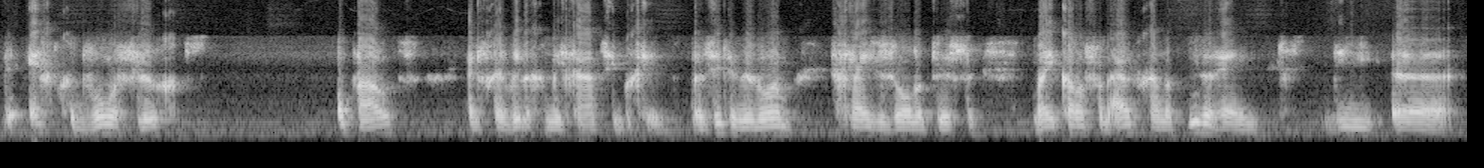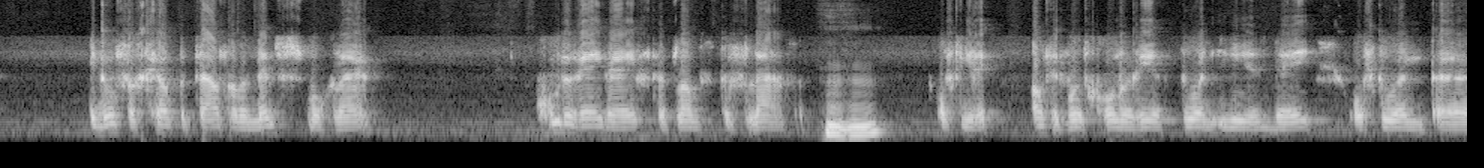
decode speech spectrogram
de echt gedwongen vlucht ophoudt en vrijwillige migratie begint. Daar zit een enorm grijze zone tussen. Maar je kan ervan uitgaan dat iedereen die uh, enorm veel geld betaalt aan een mensensmokkelaar, goede reden heeft het land te verlaten. Mm-hmm. Of die altijd wordt gehonoreerd door een IND of door een uh,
